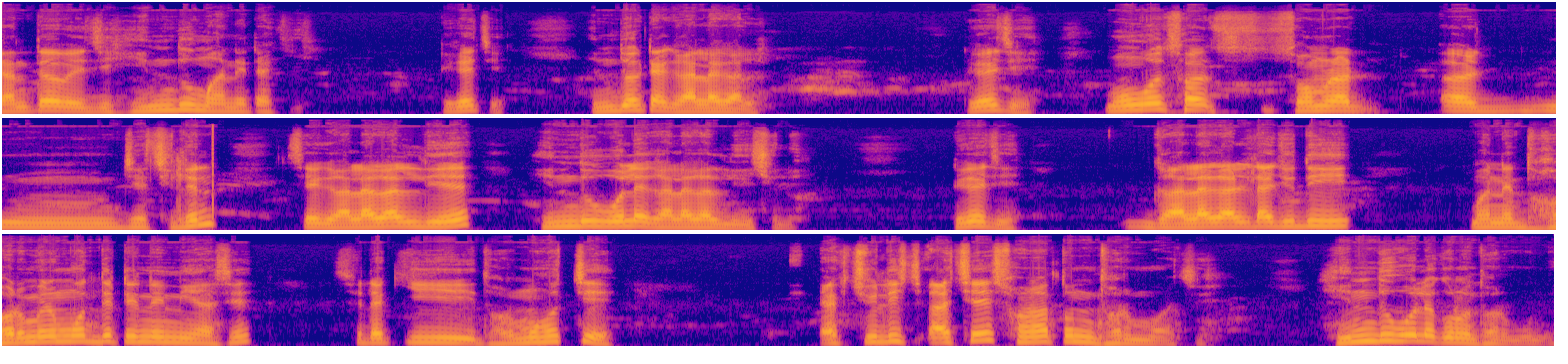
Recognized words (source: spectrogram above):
জানতে হবে যে হিন্দু মানেটা কি, ঠিক আছে? হিন্দু একটা গালাগাল, ঠিক আছে? মঙ্গল সম্রাট যে ছিলেন, সে গালাগাল দিয়ে হিন্দু বলে গালাগাল দিয়েছিল। ঠিক আছে? গালাগালটা যদি মানে ধর্মের মধ্যে টেনে নিয়ে আসে, সেটা কি ধর্ম হচ্ছে? অ্যাকচুয়ালি আছে, সনাতন ধর্ম আছে। হিন্দু বলে কোনো ধর্ম নেই।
